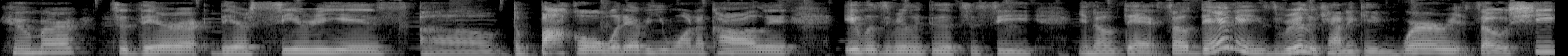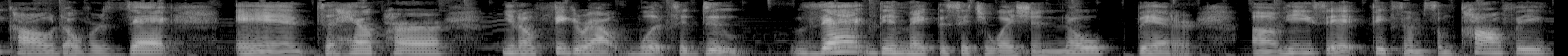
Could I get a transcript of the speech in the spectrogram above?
humor to their their serious uh, debacle, whatever you want to call it. It was really good to see, you know, that. So Danny's really kind of getting worried. So she called over Zach and to help her, you know, figure out what to do. Zach didn't make the situation no better. Um, he said, fix him some coffee.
